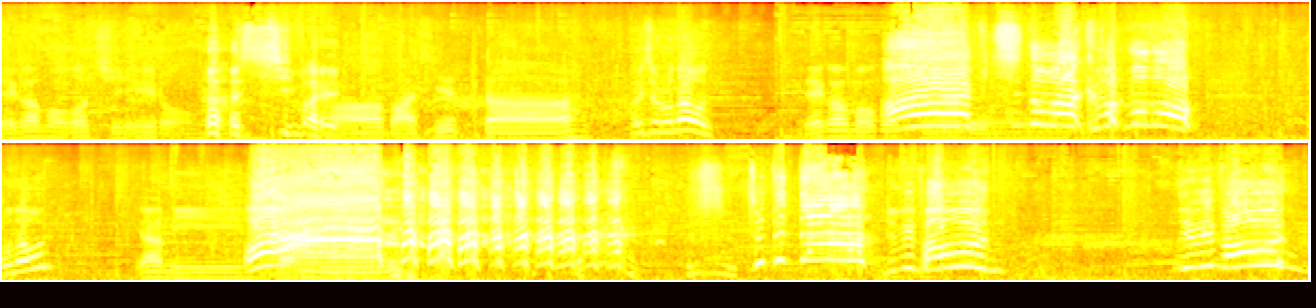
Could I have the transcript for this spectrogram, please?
내가 먹었지롱 씨발. 아 맛있다 어, 이제 로나운. 내가 먹었지 아, 미친놈아, 그만 먹어. 로나운? 야미 아! 좋됐다! 뉴비 바운! 뉴비 바운!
